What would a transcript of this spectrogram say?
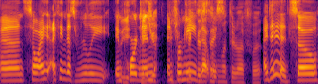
And so I, I, think that's really important. You, and, and for me, that was with your left foot. I did. So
